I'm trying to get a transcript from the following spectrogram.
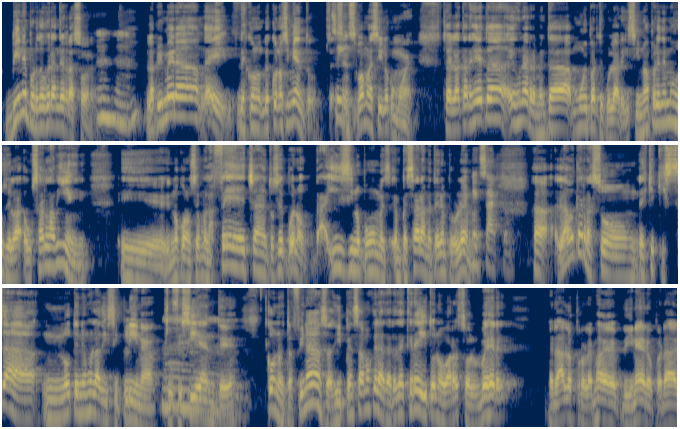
vienen por dos grandes razones. Ujú. La primera, hey, descono- desconocimiento. Sí. Vamos a decirlo como es. O sea, la tarjeta es una herramienta muy particular y si no aprendemos a usarla, bien, eh, no conocemos la fecha, entonces, bueno, ahí sí nos podemos empezar a meter en problemas. Exacto. O sea, la otra razón es que quizá no tenemos la disciplina suficiente Mm. con nuestras finanzas y pensamos que la tarjeta de crédito nos va a resolver. ¿verdad? Los problemas de dinero, ¿verdad?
